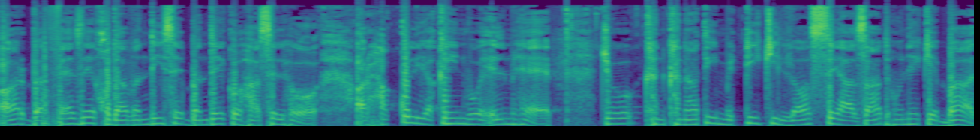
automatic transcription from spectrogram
اور بفیض خداوندی سے بندے کو حاصل ہو۔ اور حق الیقین وہ علم ہے جو کھنکھناتی مٹی کی لوس سے آزاد ہونے کے بعد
